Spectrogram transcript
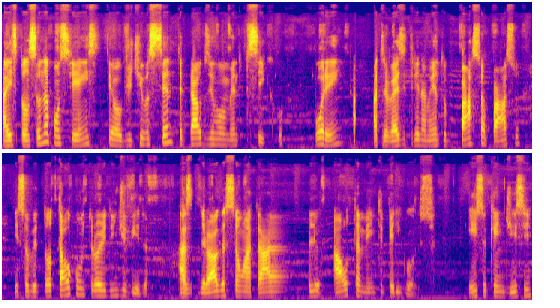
a expansão da consciência é o objetivo central do desenvolvimento psíquico. Porém, através de treinamento passo a passo e sob total controle do indivíduo. As drogas são um atalho altamente perigoso. Isso quem disse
